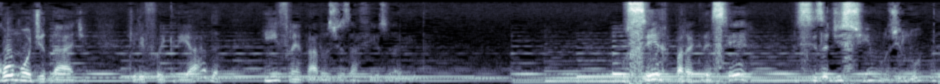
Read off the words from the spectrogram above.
comodidade que lhe foi criada e enfrentar os desafios da vida. O ser para crescer precisa de estímulos, de luta.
